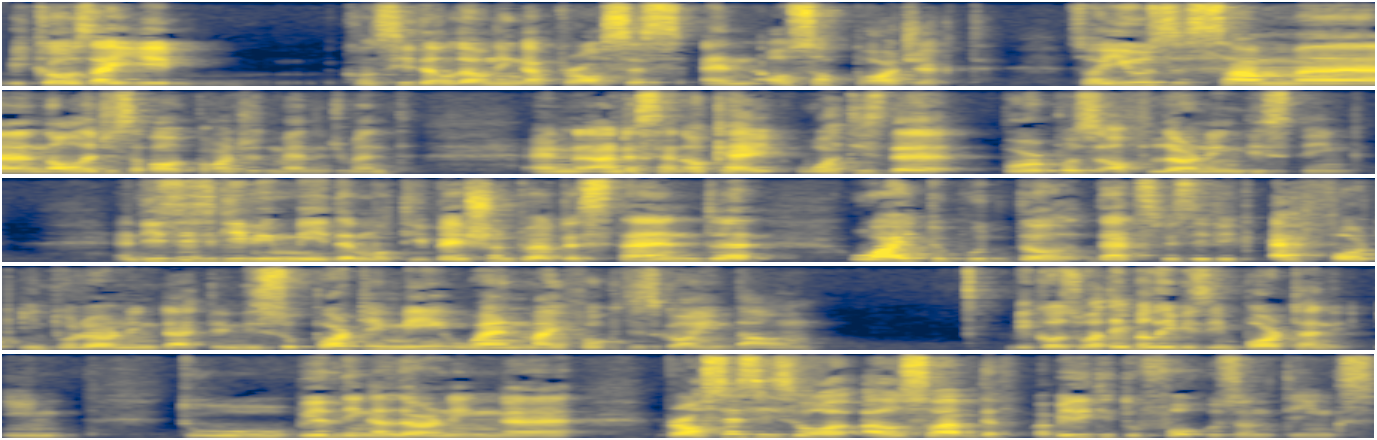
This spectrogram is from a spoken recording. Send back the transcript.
because I consider learning a process and also a project. So I use some uh, knowledges about project management and understand okay, what is the purpose of learning this thing? And this is giving me the motivation to understand uh, why to put the, that specific effort into learning that. And it's supporting me when my focus is going down. Because what I believe is important in to building a learning uh, process is also have the ability to focus on things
